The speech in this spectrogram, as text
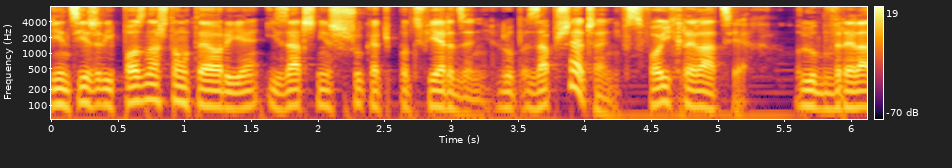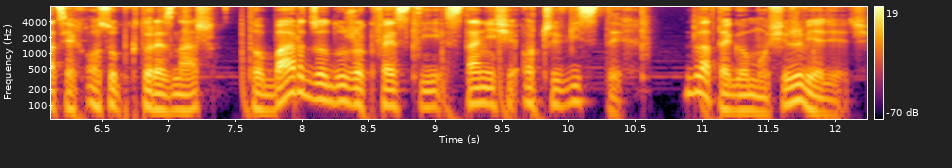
Więc jeżeli poznasz tą teorię i zaczniesz szukać potwierdzeń lub zaprzeczeń w swoich relacjach, lub w relacjach osób, które znasz, to bardzo dużo kwestii stanie się oczywistych, dlatego musisz wiedzieć.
